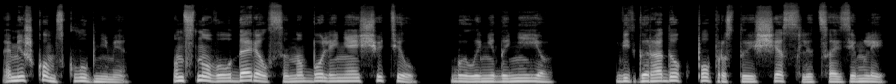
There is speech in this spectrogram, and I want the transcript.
а мешком с клубнями. Он снова ударился, но боли не ощутил, было не до нее. Ведь городок попросту исчез с лица земли.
